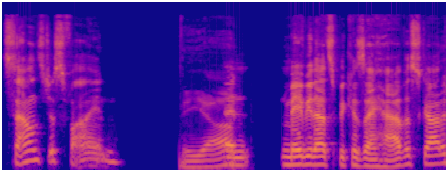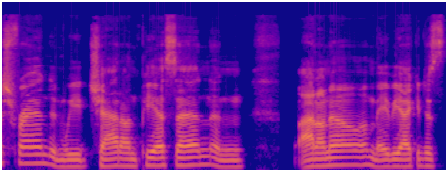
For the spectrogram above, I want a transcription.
Sounds just fine. Yeah. And maybe that's because I have a Scottish friend and we chat on PSN and I don't know, maybe I could just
